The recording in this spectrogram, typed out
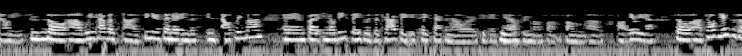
County. Mm-hmm. So uh, we have a uh, senior center in the in South Fremont, and but you know these days with the traffic, it takes half an hour to get to yeah. South Fremont from from um, our area. So uh, 12 years ago,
